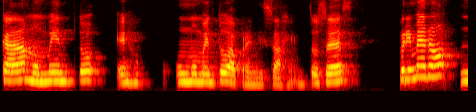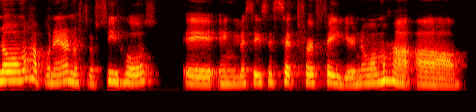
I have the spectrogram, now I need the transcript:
cada momento es un momento de aprendizaje. Entonces, primero, no vamos a poner a nuestros hijos, eh, en inglés se dice set for failure, no vamos a,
